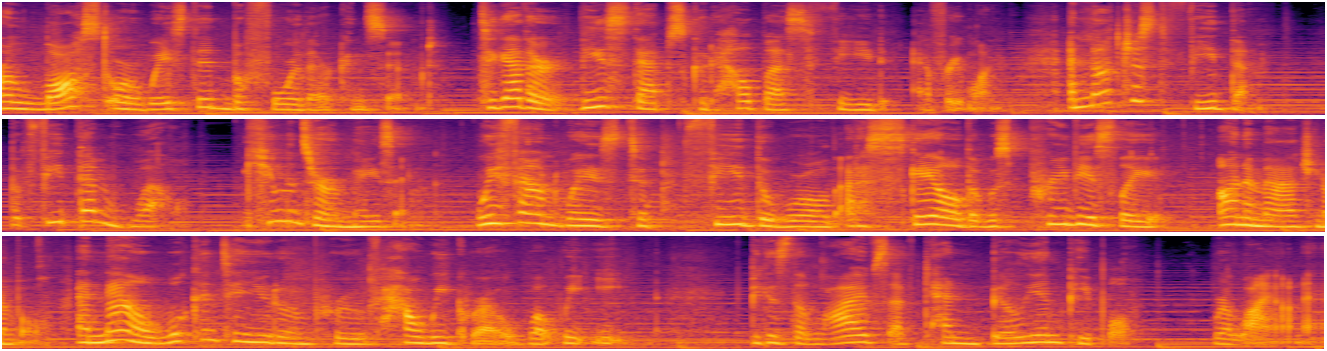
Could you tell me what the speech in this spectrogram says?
are lost or wasted before they're consumed. Together, these steps could help us feed everyone. And not just feed them, but feed them well. Humans are amazing. We found ways to feed the world at a scale that was previously unimaginable. And now we'll continue to improve how we grow what we eat, because the lives of 10 billion people rely on it.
